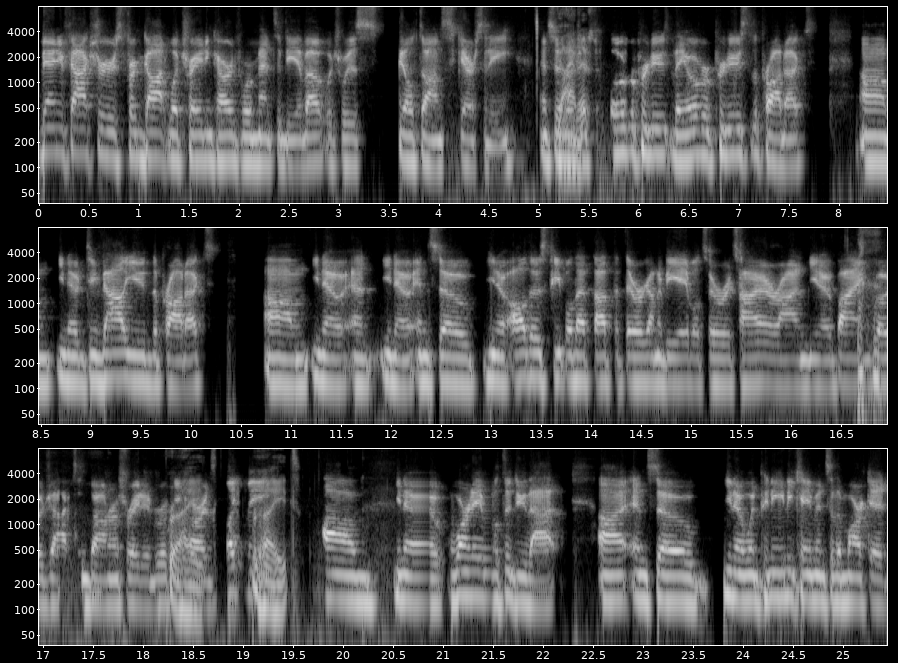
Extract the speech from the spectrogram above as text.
manufacturers forgot what trading cards were meant to be about, which was built on scarcity. And so Got they it. just overproduced, they overproduced the product, um, you know, devalued the product, um, you know, and, you know, and so, you know, all those people that thought that they were going to be able to retire on, you know, buying Bo Jackson Donruss rated rookie Right. cards like me, Right. um, you know, weren't able to do that. Uh, and so, you know, when Panini came into the market,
